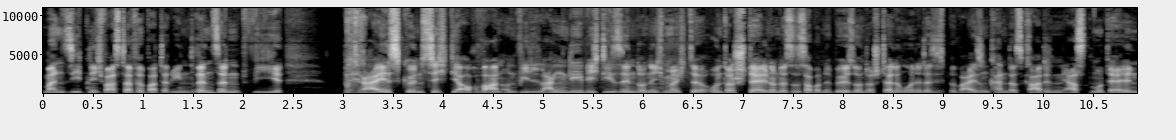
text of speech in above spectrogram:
Man sieht nicht, was da für Batterien drin sind, wie preisgünstig die auch waren und wie langlebig die sind. Und ich möchte unterstellen, und das ist aber eine böse Unterstellung, ohne dass ich es beweisen kann, dass gerade in den ersten Modellen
